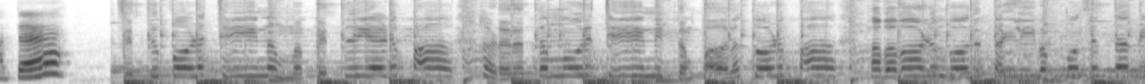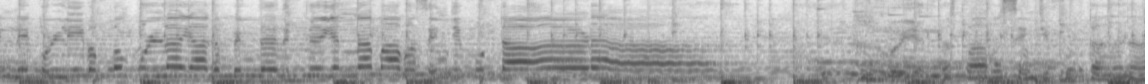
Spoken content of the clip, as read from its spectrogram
அத்தை. செத்து போடச்சி நம்ம பெத்து எடுப்பா. அட ரத்தம் முறிச்சி நித்தம் பால கொடுப்பா. அவ வாழும் போது தள்ளி வைப்போம் செத்த பின்னே கொள்ளி வைப்போம். புள்ளையாக பெற்றதுக்கு என்ன பாவம் செஞ்சு புட்டாடா. அவ என்ன பாவம் செஞ்சு புட்டாடா.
